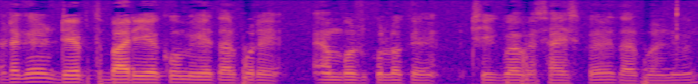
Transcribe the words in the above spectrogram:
এটাকে ডেপথ বাড়িয়ে কমিয়ে তারপরে অ্যাম্বসগুলোকে ঠিকভাবে সাইজ করে তারপরে নেবেন।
